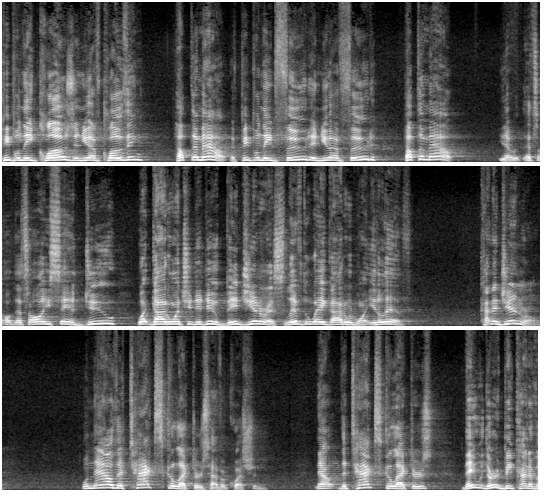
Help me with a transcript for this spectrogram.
People need clothes and you have clothing, help them out. If people need food and you have food, help them out. You know, that's all, that's all he's saying. Do what God wants you to do. Be generous. Live the way God would want you to live. Kind of general. Well, now the tax collectors have a question. Now, the tax collectors, they, there would be kind of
